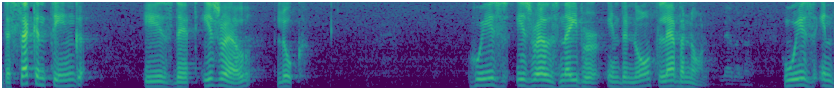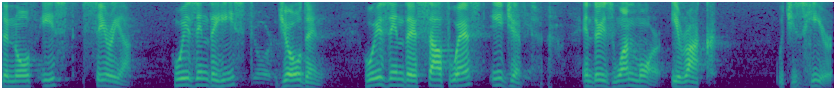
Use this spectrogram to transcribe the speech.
The second thing is that Israel, look, who is Israel's neighbor in the north? Lebanon. Who is in the northeast? Syria. Who is in the east? Jordan. Jordan. Who is in the southwest? Egypt. And there is one more, Iraq, which is here.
